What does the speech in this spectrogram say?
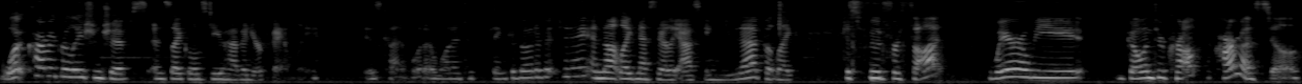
What karmic relationships and cycles do you have in your family? Is kind of what I wanted to think about a bit today. And not like necessarily asking you that, but like just food for thought. Where are we going through karma still?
